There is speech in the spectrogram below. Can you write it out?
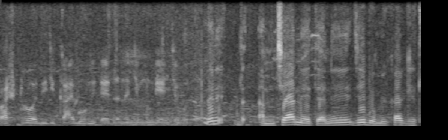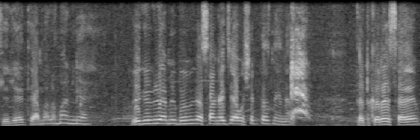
राष्ट्रवादीची काय भूमिका आहे धनंजय मुंडे यांच्याबद्दल? नाही नाही आमच्या नेत्यांनी जी भूमिका घेतलेली आहे ते आम्हाला मान्य आहे. वेगवेगळी आम्ही भूमिका सांगायची आवश्यकताच नाही ना. तटकरे साहेब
